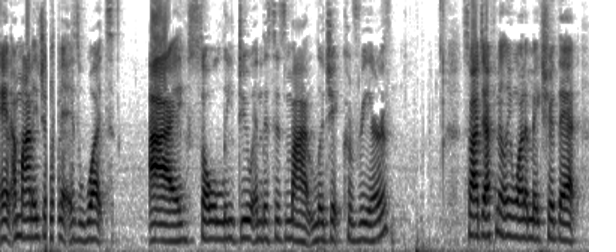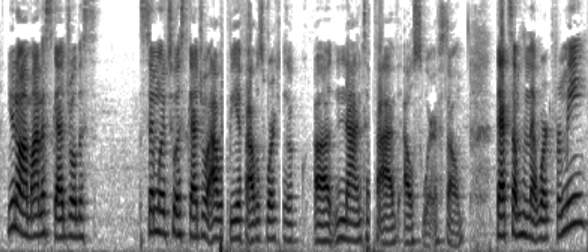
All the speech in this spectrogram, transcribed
and Imani Jelena is what I solely do, and this is my legit career. So I definitely want to make sure that, you know, I'm on a schedule this similar to a schedule I would be if I was working a, a, nine to five elsewhere. So that's something that worked for me,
